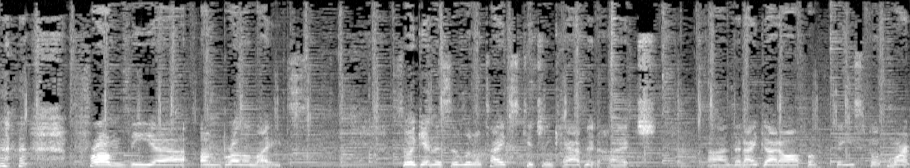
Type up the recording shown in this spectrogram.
from the uh, umbrella lights. So again, this is a Little Tikes kitchen cabinet hutch. Uh, that I got off of Facebook Mar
